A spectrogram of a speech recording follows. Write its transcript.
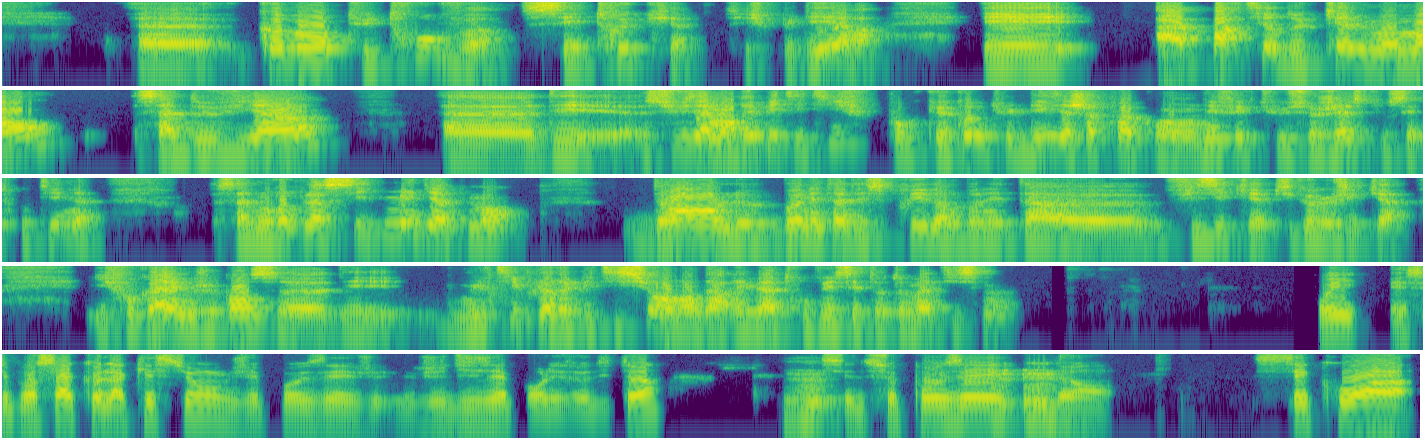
euh, comment tu trouves ces trucs, si je puis dire, et à partir de quel moment ça devient euh, suffisamment répétitif pour que, comme tu le dis, à chaque fois qu'on effectue ce geste ou cette routine, ça nous replace immédiatement dans le bon état d'esprit, dans le bon état euh, physique et psychologique. Il faut quand même, je pense, euh, des multiples répétitions avant d'arriver à trouver cet automatisme. Oui, et c'est pour ça que la question que j'ai posée, je, je, disais pour les auditeurs, mmh. c'est de se poser dans c'est quoi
